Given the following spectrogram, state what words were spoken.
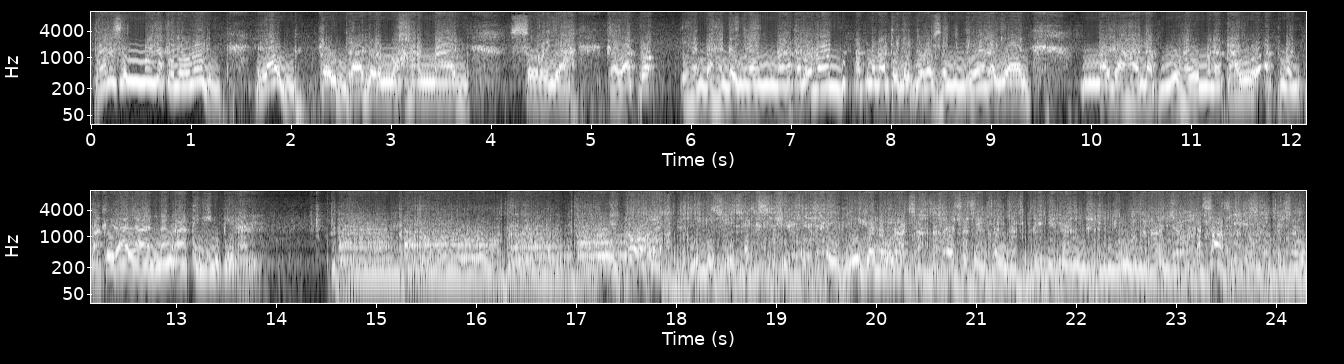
para sa inyong katanungan live kay Brother Muhammad Surya. Kaya po, ihanda-handa nyo na yung mga tanungan at manatili po kayo sa inyong kinalagyan maghahanap buhay muna tayo at magpakilala ng ating himpilan. Ito ang Easy XQ. Kaibigan ng masa sa 50 pinitan ng inyong mga radyo. Kasabi sa isang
